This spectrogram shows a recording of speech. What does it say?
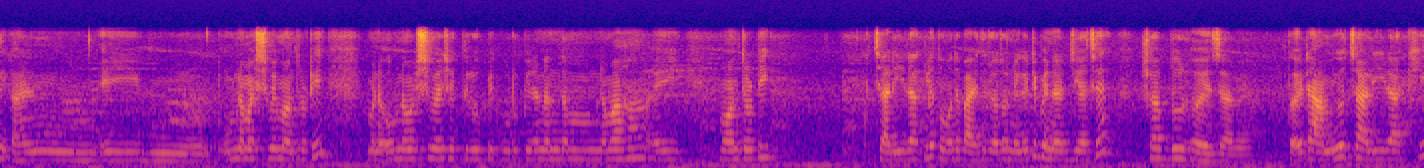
এই গান, এই ওম নমঃ শিবায় মন্ত্রটি মানে ওম নমঃ শিবায় শক্তিরূপে গুরু পিরানন্দম নমঃ এই মন্ত্রটি চালিয়ে রাখলে তোমাদের বাড়িতে যত নেগেটিভ এনার্জি আছে সব দূর হয়ে যাবে। তো এটা আমিও চালিয়ে রাখি।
